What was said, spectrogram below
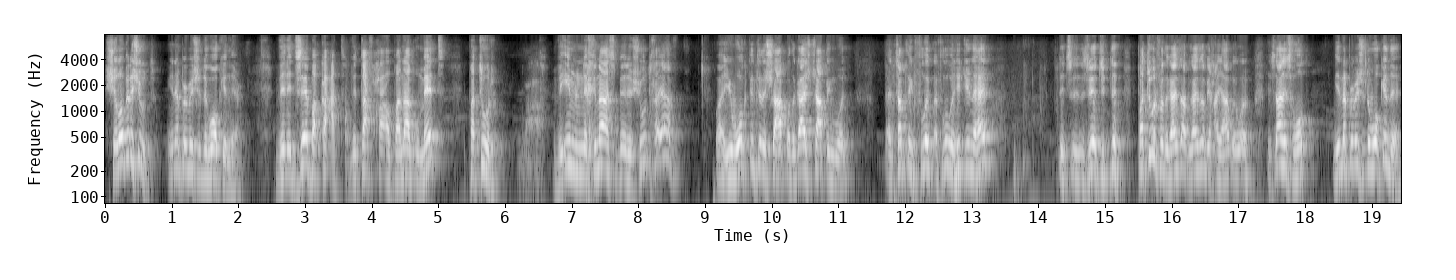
Shelo bereshut. You didn't have permission to walk in there. V'nitzeh bakat v'tafha al panav umet patur. V'im nichnas bereshut chayav. Well, you walked into the shop, or the guy's chopping wood, and something flew, flew and hit you in the head. It's, it's, it's patur for the guy's not. The guy's gonna be chayav. It's not his fault. You didn't have permission to walk in there.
